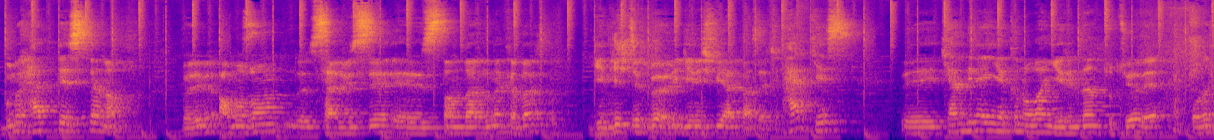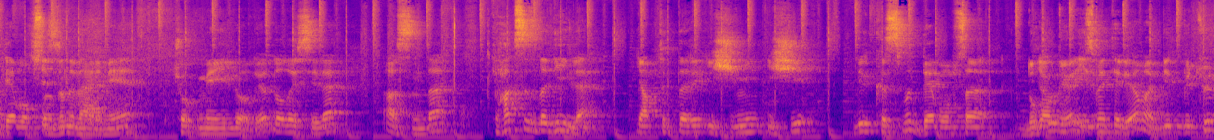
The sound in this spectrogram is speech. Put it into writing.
Bunu helpdesk'ten al. Böyle bir Amazon servisi e, standartına kadar geniştir. Böyle geniş bir yelpaze. Herkes e, kendine en yakın olan yerinden tutuyor ve ona DevOps adını vermeye çok meyilli oluyor. Dolayısıyla aslında haksız da değiller. Yaptıkları işimin işi bir kısmı DevOps'a dokunuyor, hizmet ediyor ama bir bütün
